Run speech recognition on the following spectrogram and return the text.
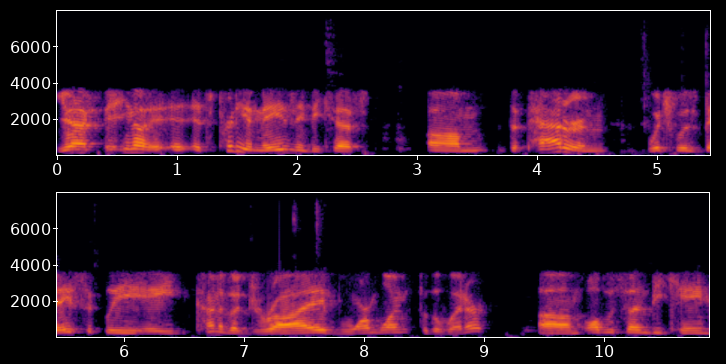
Yeah, you know, it, it's pretty amazing because um, the pattern, which was basically a kind of a dry, warm one for the winter, um, all of a sudden became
